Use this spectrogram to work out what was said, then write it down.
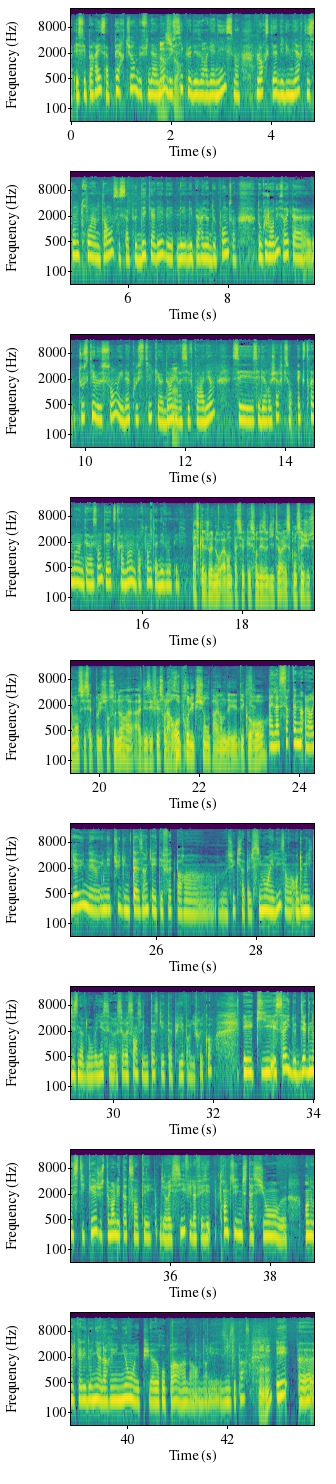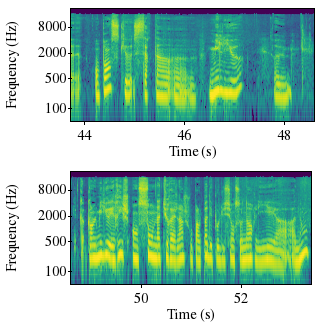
et c'est pareil, ça perturbe finalement le cycle des organismes lorsqu'il y a des lumières qui sont trop intenses et ça peut décaler les, périodes de ponte. Donc aujourd'hui, c'est vrai que tout ce qui est le son et l'acoustique dans les récifs coralliens, c'est des recherches qui sont extrêmement intéressantes et extrêmement importantes à développer. Pascal Joanneau, avant de passer aux questions des auditeurs, auditeurs. Est-ce qu'on sait justement si cette pollution sonore a, des effets sur la reproduction, par exemple, des, coraux? Elle a certainement. Alors, il y a eu une, étude, une thèse hein, qui a été faite par un, monsieur qui s'appelle Simon Elise en, 2019. Donc, vous voyez, c'est récent. C'est une thèse qui a été appuyée par l'IFRECOR et qui essaye de diagnostiquer justement l'état de santé du récif. Il a fait 31 stations euh, en Nouvelle-Calédonie, à la Réunion et puis à Europa, hein, dans, les îles éparses. Mhm. Et euh, on pense que certains euh, milieux, euh, quand le milieu est riche en sons naturels, hein, je ne vous parle pas des pollutions sonores liées à, nous,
